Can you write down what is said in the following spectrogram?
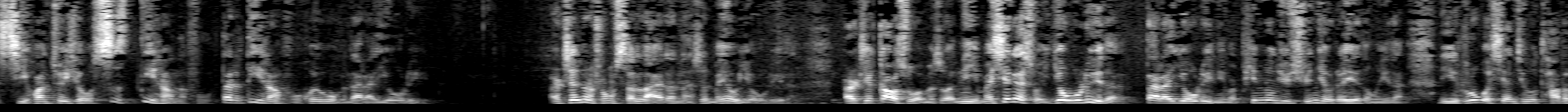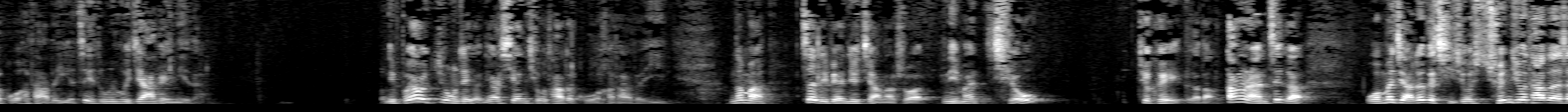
喜欢追求是地上的福，但是地上福会给我们带来忧虑。而真正从神来的呢是没有忧虑的，而且告诉我们说，你们现在所忧虑的带来忧虑，你们拼命去寻求这些东西呢？你如果先求他的国和他的义，这些东西会加给你的。你不要用这个，你要先求他的国和他的义。那么这里边就讲到说，你们求就可以得到。当然，这个我们讲这个祈求，寻求他的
